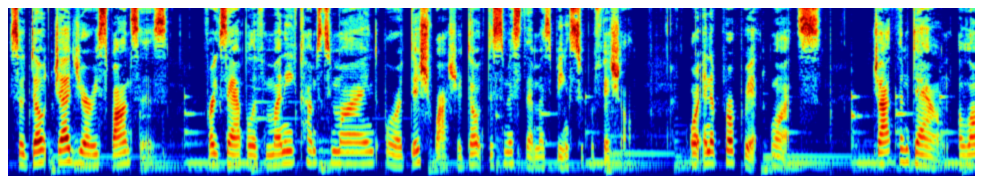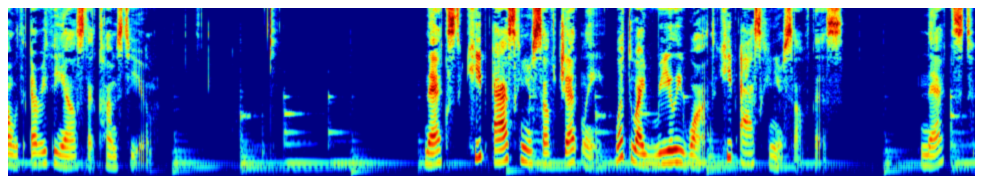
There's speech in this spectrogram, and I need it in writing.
so don't judge your responses. For example, if money comes to mind or a dishwasher, don't dismiss them as being superficial or inappropriate wants. Jot them down along with everything else that comes to you. Next, keep asking yourself gently, what do I really want? Keep asking yourself this. Next,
